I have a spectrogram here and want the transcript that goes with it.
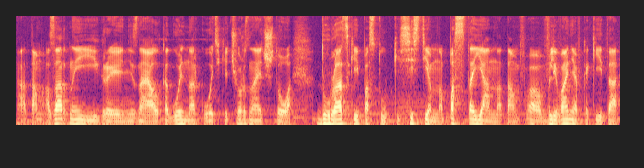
А, там азартные игры, не знаю, алкоголь, наркотики, черт знает что, дурацкие поступки, системно, постоянно там а, вливание в какие-то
